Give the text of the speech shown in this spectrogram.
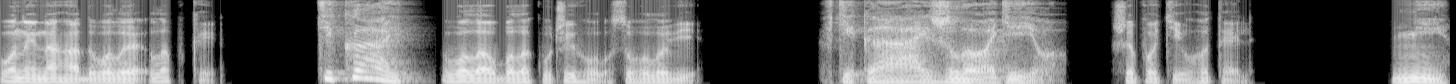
Вони нагадували лапки. Тікай. волав балакучий голос у голові. Втікай, жлодію. шепотів готель. Ні,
